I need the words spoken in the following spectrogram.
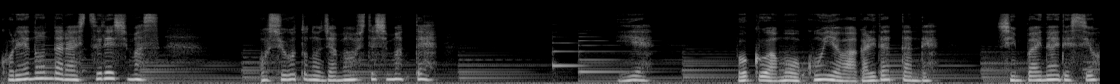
これ飲んだら失礼します。お仕事の邪魔をしてしまって。いえ僕はもう今夜は上がりだったんで心配ないですよ。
